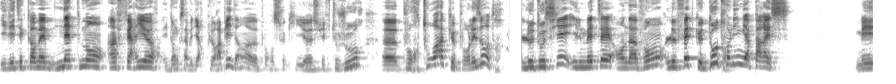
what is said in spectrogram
il était quand même nettement inférieur, et donc ça veut dire plus rapide hein, pour ceux qui euh, suivent toujours, euh, pour toi que pour les autres. Le dossier, il mettait en avant le fait que d'autres lignes apparaissent. Mais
